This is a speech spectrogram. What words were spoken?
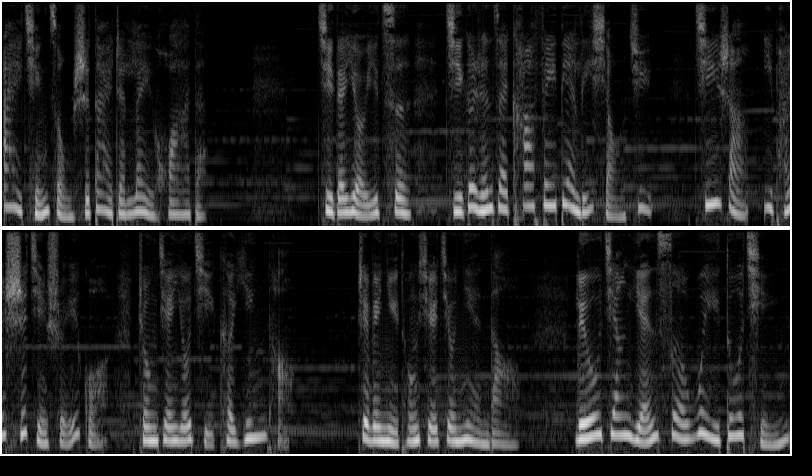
爱情总是带着泪花的。记得有一次，几个人在咖啡店里小聚。机上一盘什锦水果，中间有几颗樱桃。这位女同学就念道：“流江颜色未多情，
